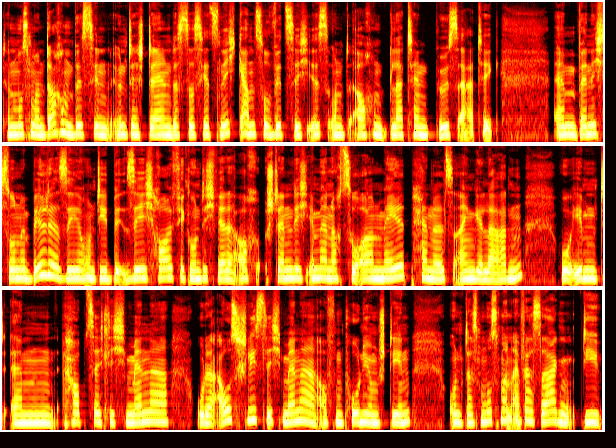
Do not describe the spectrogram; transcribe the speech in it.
dann muss man doch ein bisschen unterstellen, dass das jetzt nicht ganz so witzig ist und auch latent bösartig. Ähm, wenn ich so eine Bilder sehe und die sehe ich häufig und ich werde auch ständig immer noch zu euren Mail-Panels eingeladen, wo eben ähm, hauptsächlich Männer oder ausschließlich Männer auf dem Podium stehen und das muss man einfach sagen. Die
